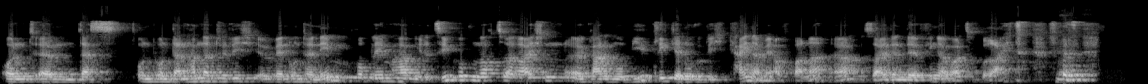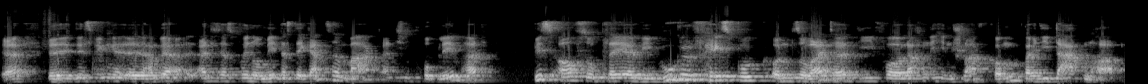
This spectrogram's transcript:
Und, ähm, das, und, und dann haben natürlich, äh, wenn Unternehmen ein Problem haben, ihre Zielgruppen noch zu erreichen, äh, gerade mobil klickt ja nun wirklich keiner mehr auf Banner, ja, es sei denn, der Finger war zu breit. ja, deswegen äh, haben wir eigentlich das Phänomen, dass der ganze Markt eigentlich ein Problem hat, bis auf so Player wie Google, Facebook und so weiter, die vor Lachen nicht in den Schlaf kommen, weil die Daten haben.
